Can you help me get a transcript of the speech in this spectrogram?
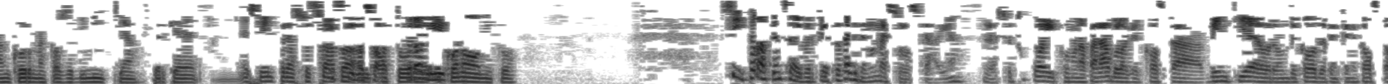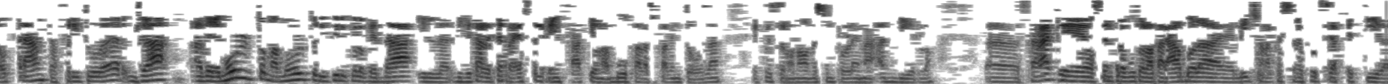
ancora una cosa di nicchia, perché è sempre associato sì, sì, al so, fattore economico. Sì, però attenzione perché il satellite non è solo Sky, eh? Cioè, se tu poi con una parabola che costa 20 euro e un decoder che ne costa 80, free to air, già avere molto ma molto di più di quello che dà il digitale terrestre, che infatti è una bufala spaventosa, e questo non ho nessun problema a dirlo. Uh, sarà che ho sempre avuto la parabola e lì c'è una questione forse affettiva.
